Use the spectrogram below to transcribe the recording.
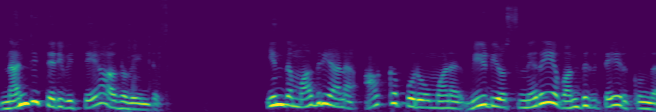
நன்றி தெரிவித்தே ஆக வேண்டும். இந்த மாதிரியான ஆக்கப்பூர்வமான வீடியோஸ் நிறைய வந்துக்கிட்டே இருக்குங்க.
